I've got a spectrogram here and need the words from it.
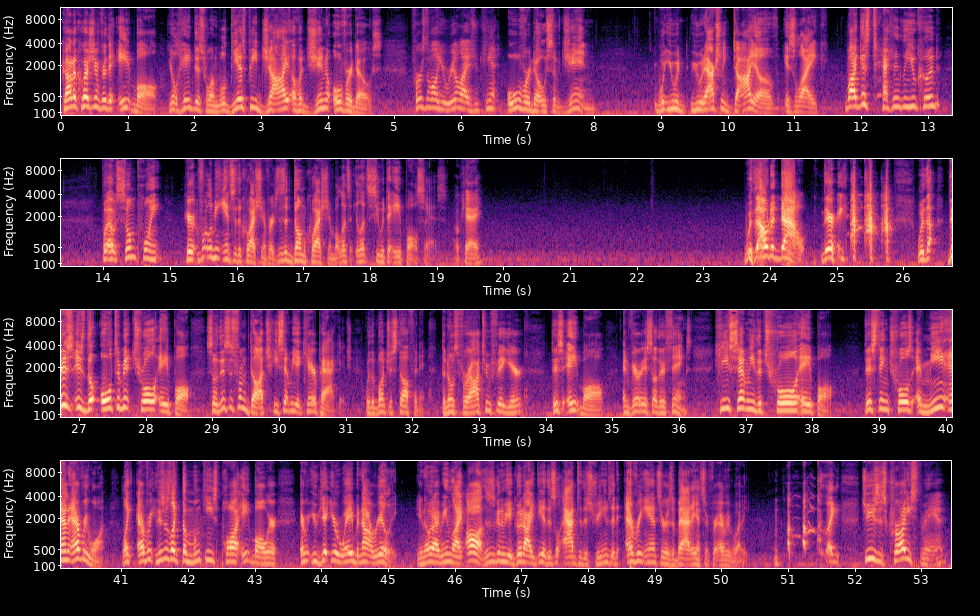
Got a question for the eight ball. You'll hate this one. Will DSP die of a gin overdose? First of all, you realize you can't overdose of gin. What you would you would actually die of is like well, I guess technically you could, but at some point here. For, let me answer the question first. This is a dumb question, but let's let's see what the eight ball says. Okay. Without a doubt, there. Without this is the ultimate troll eight ball. So this is from Dutch. He sent me a care package with a bunch of stuff in it. The Nosferatu figure, this eight ball, and various other things. He sent me the troll eight ball. This thing trolls and me and everyone. Like every this is like the monkey's paw eight ball where every, you get your way but not really. You know what I mean? Like, oh, this is going to be a good idea. This will add to the streams and every answer is a bad answer for everybody. like Jesus Christ, man.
